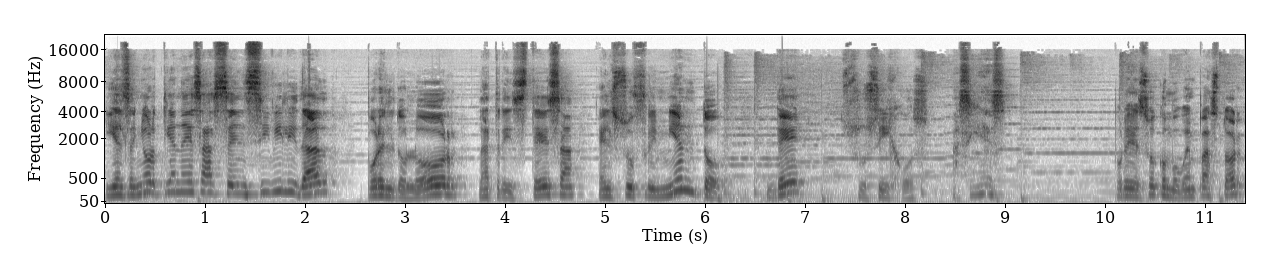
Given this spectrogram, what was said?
y el Señor tiene esa sensibilidad por el dolor, la tristeza, el sufrimiento de sus hijos. Así es. Por eso, como buen pastor,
